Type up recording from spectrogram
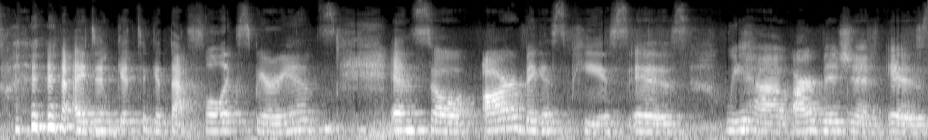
So I didn't get to get that full experience. And so our biggest piece is we have our vision is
